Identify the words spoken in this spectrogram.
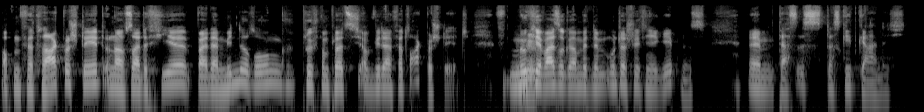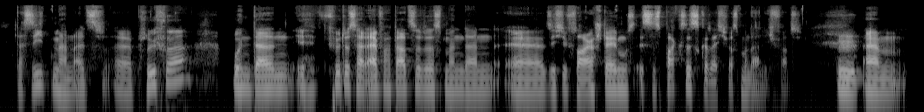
ob ein Vertrag besteht und auf Seite 4 bei der Minderung prüft man plötzlich, ob wieder ein Vertrag besteht. Mhm. Möglicherweise sogar mit einem unterschiedlichen Ergebnis. Ähm, das ist, das geht gar nicht. Das sieht man als äh, Prüfer und dann äh, führt es halt einfach dazu, dass man dann äh, sich die Frage stellen muss, ist es praxisgerecht, was man da liefert? Mhm. Ähm,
